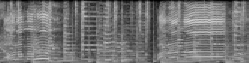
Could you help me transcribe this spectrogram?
Y ahora me voy para Nagua.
